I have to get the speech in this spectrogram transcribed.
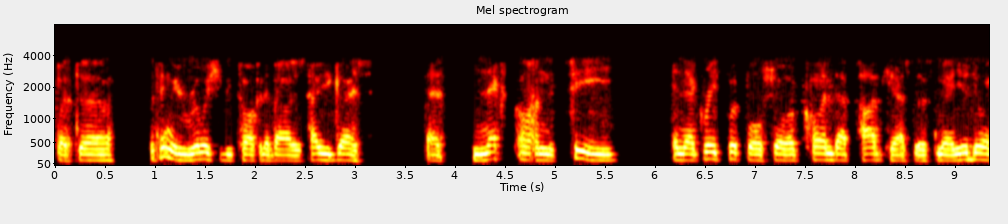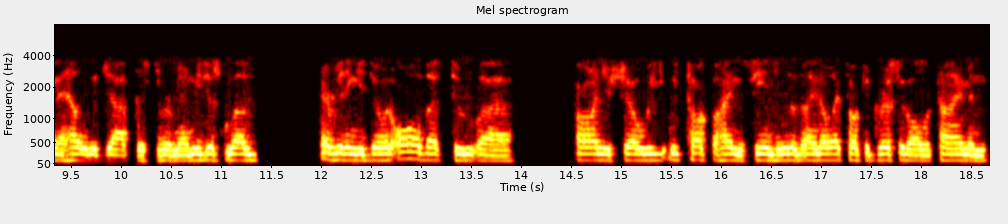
But, uh, the thing we really should be talking about is how you guys at Next on the Tee and that great football show climbed that podcast list, man. You're doing a hell of a job, Christopher, man. We just love everything you're doing. All of us who uh, are on your show, we we talk behind the scenes a little bit. I know I talk to Grissom all the time, and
